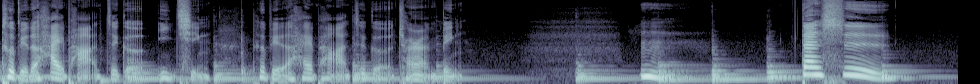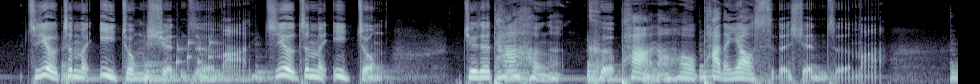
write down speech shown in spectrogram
特别的害怕这个疫情，特别的害怕这个传染病。嗯，但是只有这么一种选择嘛？只有这么一种觉得它很可怕，然后怕得要死的选择嘛？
